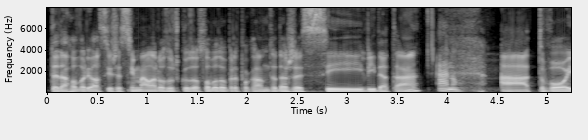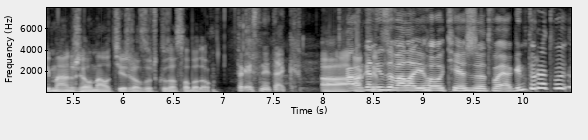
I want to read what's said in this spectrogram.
Teda hovorila si, že si mala rozlučku so slobodou, predpokladám teda, že si vydatá. Áno, A tvoj manžel mal tiež rozlučku so slobodou. presne tak. a aké- organizovala jeho tiež tvoja agentúra? Tvoj,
